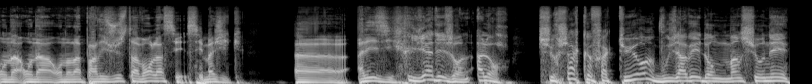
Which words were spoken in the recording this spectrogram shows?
on a, on, a, on en a parlé juste avant. Là, c'est c'est magique. Euh, Allez-y. Il y a des zones. Alors, Sur chaque facture, vous avez donc mentionné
